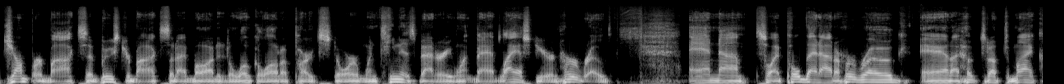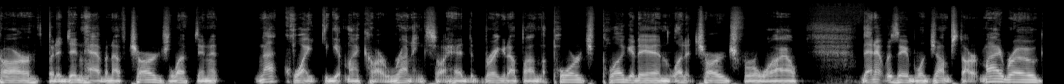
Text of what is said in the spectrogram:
jumper box, a booster box that I bought at a local auto parts store when Tina's battery went bad last year in her Rogue. And um, so I pulled that out of her Rogue and I hooked it up to my car, but it didn't have enough charge left in it. Not quite to get my car running. So I had to bring it up on the porch, plug it in, let it charge for a while. Then it was able to jumpstart my Rogue.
